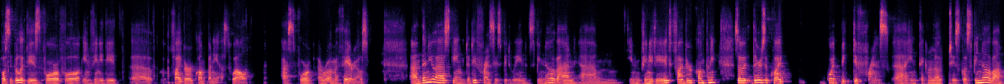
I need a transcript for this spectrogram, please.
possibilities for for Infinity uh, Fiber Company as well as for raw materials. And then you're asking the differences between Spinnova and um, Infinity Fiber Company. So there's a quite quite big difference uh, in technologies because Spinnova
